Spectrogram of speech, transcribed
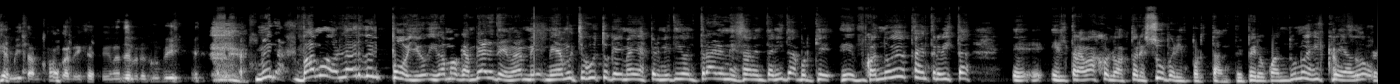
y a mí tampoco, le dije, no te preocupes. Mira, vamos a hablar del pollo y vamos a cambiar de tema. Me, me da mucho gusto que me hayas permitido entrar en esa ventanita porque eh, cuando veo estas entrevistas, eh, el trabajo de los actores es súper importante, pero cuando uno es el creador,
